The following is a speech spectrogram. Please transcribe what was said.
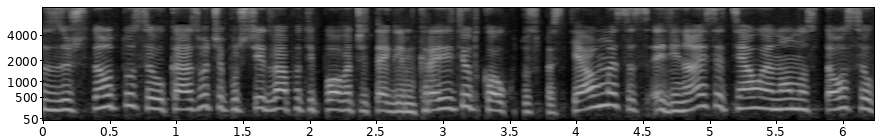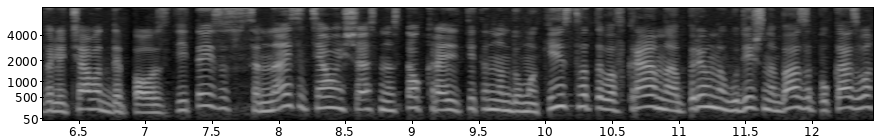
Защото се оказва, че почти два пъти повече теглим кредити, отколкото спестяваме. С 11,1 на 100 се увеличават депозитите и с 18,6 на 100 кредитите на домакинствата в края на април на годишна база показва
